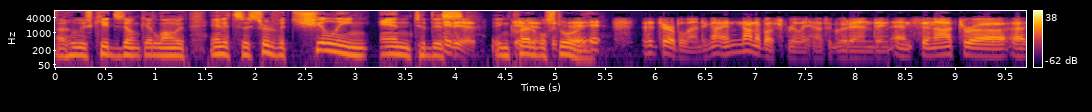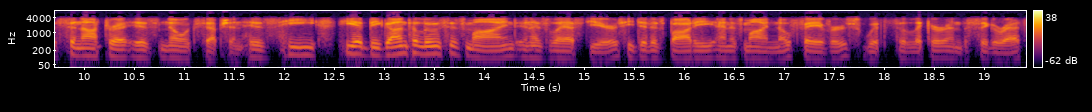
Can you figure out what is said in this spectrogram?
uh, who his kids don't get along with. And it's a sort of a chilling end to this incredible story. It, it, it's a terrible ending, and none of us really has a good ending. And Sinatra, uh, Sinatra is no exception. His he he had begun to lose his mind in his last years. He did his body and his mind no favors with the liquor and the cigarettes,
